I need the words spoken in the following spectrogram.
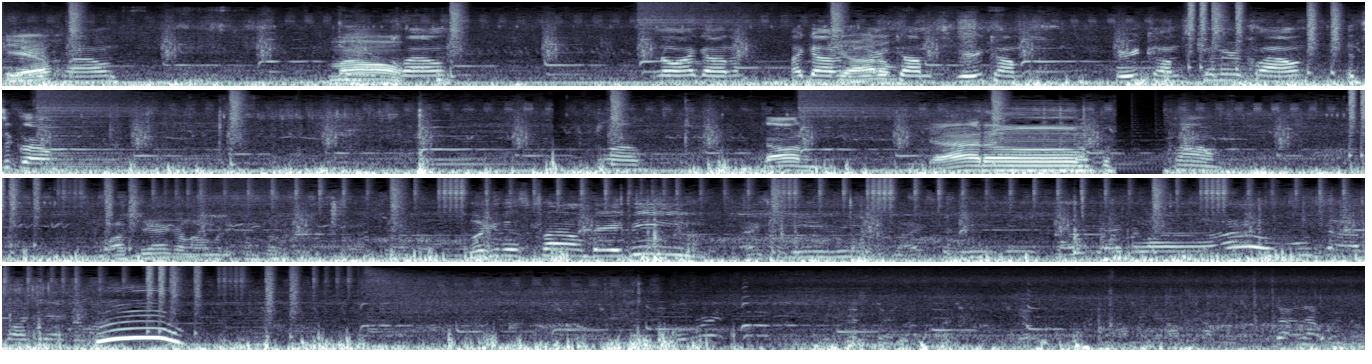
Yeah, Clown. come on. Clown. No, I got him. I got him. Got Here him. he comes. Here he comes. Here he comes. Come here, clown. It's a clown. Clown. Got him. Got him. Clown. Watch the anchor line when he comes up. Look at this clown, baby. Nice and easy. Nice and easy. Watch the anchor line. Oh, one side. Watch the anchor line. Woo! Over it. This way. Yep. Set that window.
